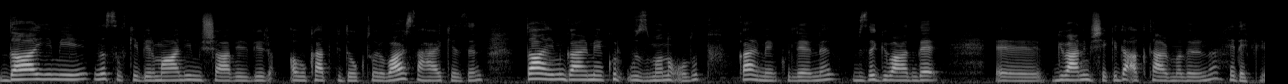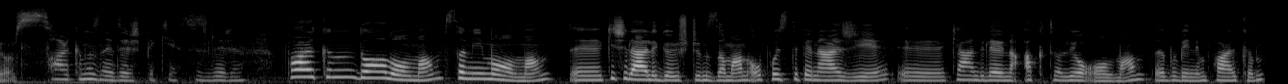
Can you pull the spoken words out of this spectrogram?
daimi nasıl ki bir mali müşavir, bir avukat, bir doktoru varsa herkesin daimi gayrimenkul uzmanı olup gayrimenkullerini bize güvende e, güvenli bir şekilde aktarmalarını hedefliyoruz. Farkınız nedir peki sizlerin? Farkım doğal olmam, samimi olmam. Ee, kişilerle görüştüğümüz zaman o pozitif enerjiyi e, kendilerine aktarıyor olmam. E, bu benim farkım.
